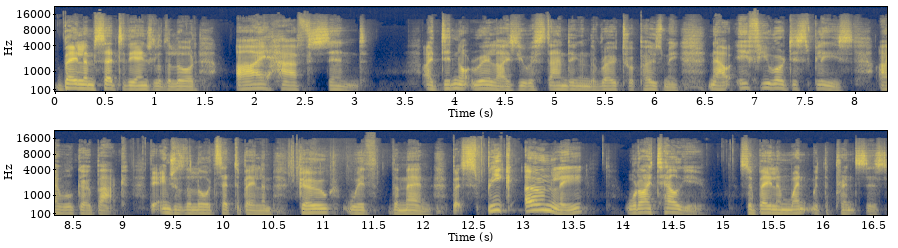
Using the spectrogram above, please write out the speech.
Balaam said to the angel of the Lord, I have sinned. I did not realize you were standing in the road to oppose me. Now, if you are displeased, I will go back. The angel of the Lord said to Balaam, Go with the men, but speak only what I tell you. So Balaam went with the princes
